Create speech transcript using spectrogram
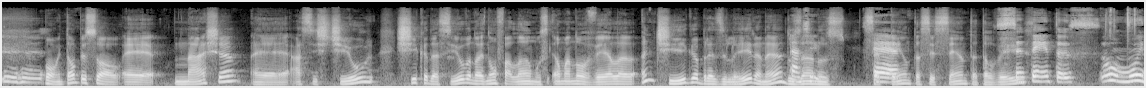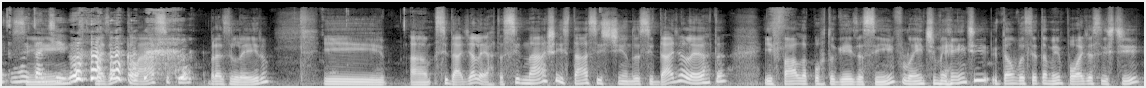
Uhum. Bom, então pessoal, é, Nasha é, assistiu Chica da Silva, nós não falamos, é uma novela antiga brasileira, né, dos anos 70, é. 60, talvez. 70, oh, muito, muito Sim, antigo. Mas é um clássico brasileiro. E a Cidade Alerta. Se Nasha está assistindo Cidade Alerta e fala português assim, fluentemente, então você também pode assistir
